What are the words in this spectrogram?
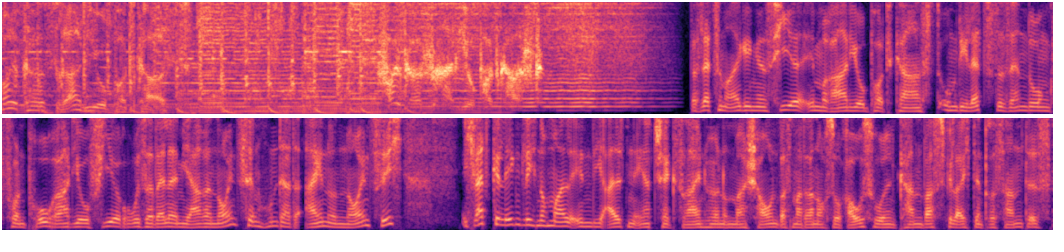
Volkers Radio Podcast. Volkers Radio Podcast. Das letzte Mal ging es hier im Radio-Podcast um die letzte Sendung von Pro Radio 4 Rosawelle im Jahre 1991. Ich werde gelegentlich nochmal in die alten Airchecks reinhören und mal schauen, was man da noch so rausholen kann, was vielleicht interessant ist,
